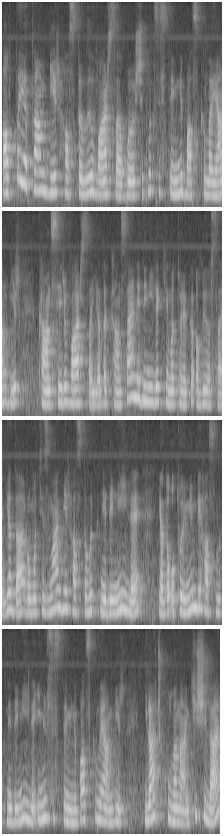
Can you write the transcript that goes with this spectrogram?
altta yatan bir hastalığı varsa, bağışıklık sistemini baskılayan bir kanseri varsa ya da kanser nedeniyle kemoterapi alıyorsa ya da romatizmal bir hastalık nedeniyle ya da otoimmün bir hastalık nedeniyle immün sistemini baskılayan bir ilaç kullanan kişiler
